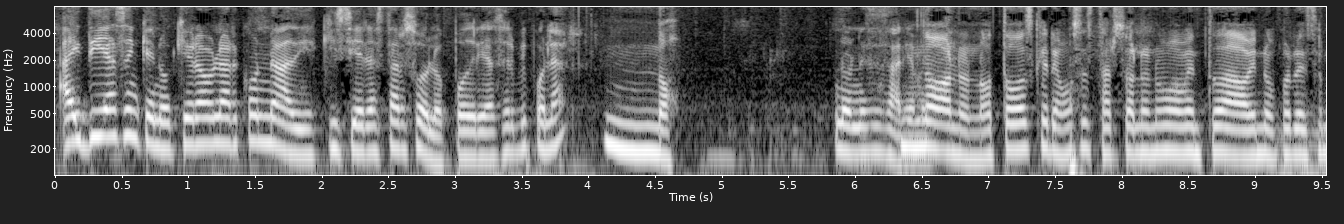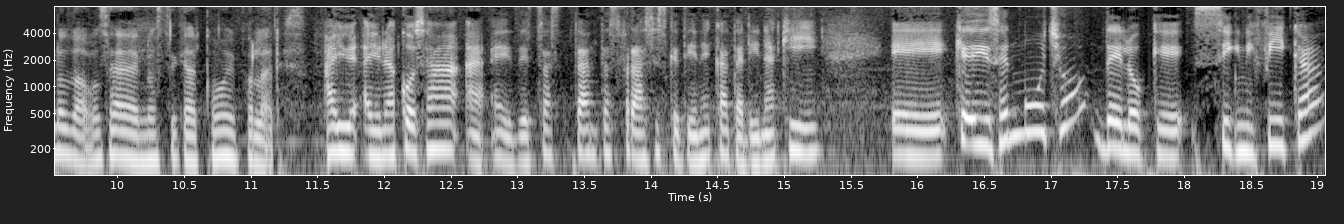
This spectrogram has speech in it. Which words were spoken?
hay días en que no quiero hablar con nadie, quisiera estar solo, ¿podría ser bipolar? No. No necesariamente. No, no, no. Todos queremos estar solo en un momento dado y no por eso nos vamos a diagnosticar como bipolares. Hay, hay una cosa ah, eh, de estas tantas frases que tiene Catalina aquí eh, que dicen mucho de lo que significa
